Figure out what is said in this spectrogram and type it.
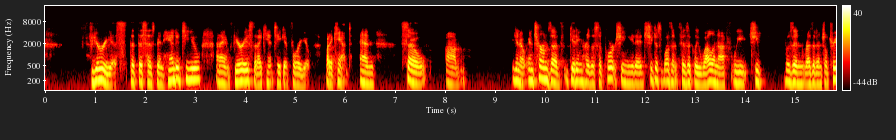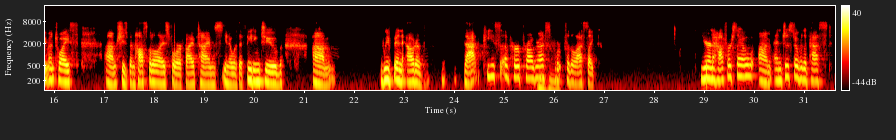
furious that this has been handed to you and i am furious that i can't take it for you but i can't. And so um you know in terms of getting her the support she needed she just wasn't physically well enough. We she was in residential treatment twice. Um, she's been hospitalized four or five times you know with a feeding tube. Um, we've been out of that piece of her progress for, for the last like year and a half or so. Um, and just over the past,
